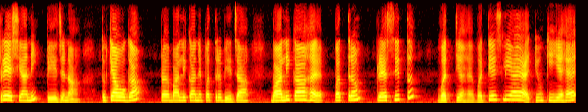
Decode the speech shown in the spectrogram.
प्रेस यानी भेजना। तो क्या होगा? बालिका ने पत्र भेजा। बालिका है, पत्रम प्रेषित वत्य है। वत्य इसलिए आया है क्योंकि यह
